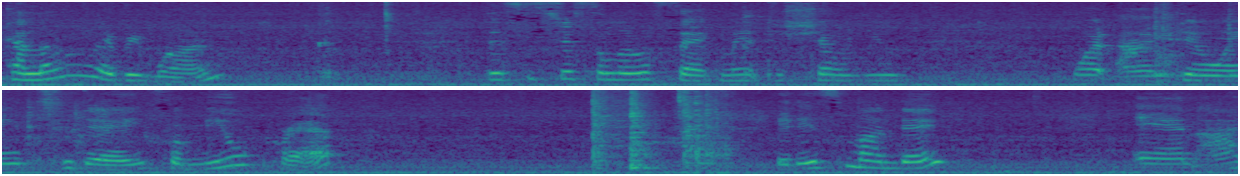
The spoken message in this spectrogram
Hello everyone. This is just a little segment to show you what I'm doing today for meal prep. It is Monday and I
